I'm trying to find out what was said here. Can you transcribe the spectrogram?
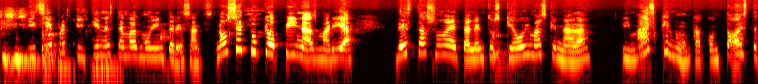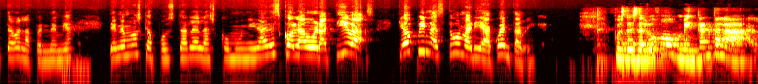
y siempre tienes temas muy interesantes. No sé tú qué opinas, María, de esta suma de talentos que hoy más que nada y más que nunca, con todo este tema de la pandemia, tenemos que apostarle a las comunidades colaborativas. ¿Qué opinas tú, María? Cuéntame. Pues desde luego me encanta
